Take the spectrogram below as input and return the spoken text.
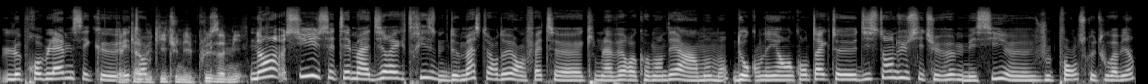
Le problème, c'est que Quelqu'un étant avec qui tu n'es plus ami. non, si, c'était ma directrice de Master 2, en fait, qui me l'avait recommandé à un moment. Donc, on est en contact distendu, si tu veux, mais si, je pense que tout va bien.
